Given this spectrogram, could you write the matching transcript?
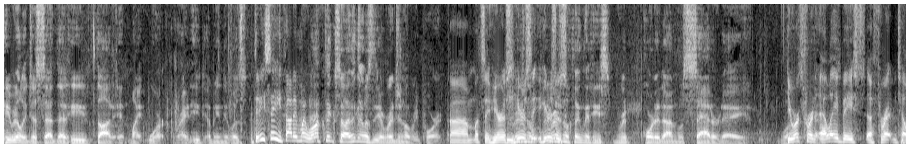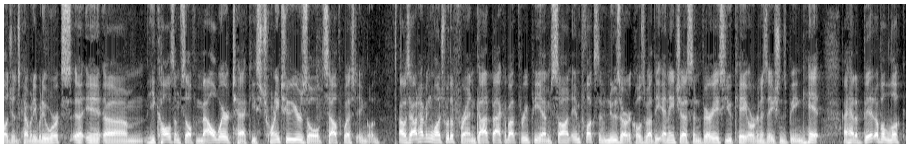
he really just said that he thought it might work, right? He, I mean, it was. Did he say he thought it might work? I think so. I think that was the original report. Um, let's see. Here's The here's original, the, here's the his thing that he reported on was Saturday. He works for an LA-based uh, threat intelligence company, but he works. Uh, in, um, he calls himself MalwareTech. He's 22 years old, Southwest England. I was out having lunch with a friend, got back about 3 p.m., saw an influx of news articles about the NHS and various UK organizations being hit. I had a bit of a look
